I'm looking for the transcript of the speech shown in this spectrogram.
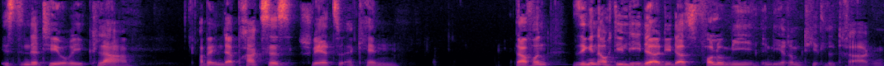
ist in der Theorie klar, aber in der Praxis schwer zu erkennen. Davon singen auch die Lieder, die das Follow Me in ihrem Titel tragen.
